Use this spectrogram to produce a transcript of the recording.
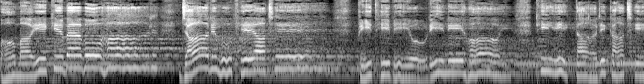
অমায়িক ব্যবহার যার মুখে আছে। পৃথিবী ঋণী হয় ঠিক তার কাছে।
